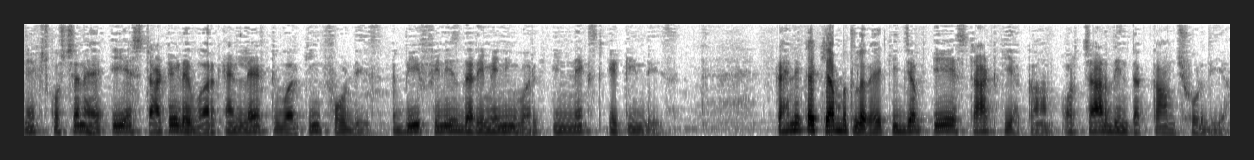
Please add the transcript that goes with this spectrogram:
नेक्स्ट क्वेश्चन है A started a work and left working four days B finish the remaining work in next eighteen days कहने का क्या मतलब है कि जब ए स्टार्ट किया काम और चार दिन तक काम छोड़ दिया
